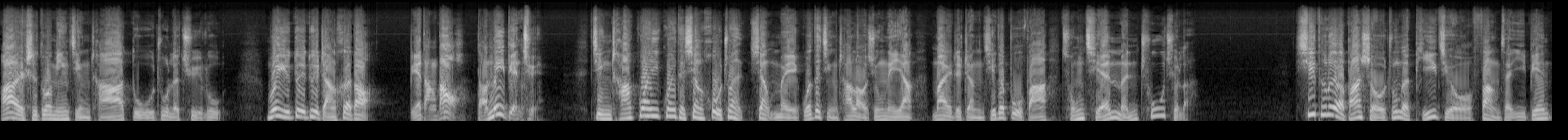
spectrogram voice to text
二十多名警察堵住了去路。卫队队长喝道。别挡道，到那边去！警察乖乖地向后转，像美国的警察老兄那样，迈着整齐的步伐从前门出去了。希特勒把手中的啤酒放在一边，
